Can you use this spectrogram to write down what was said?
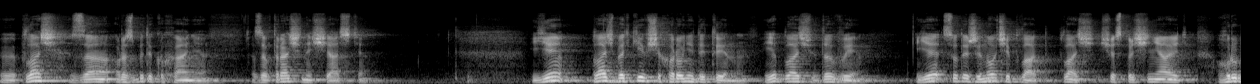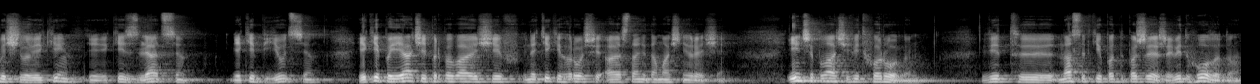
Е, плач за розбите кохання, за втрачене щастя. Є плач батьків, що хоронять дитину, є плач вдови, є суто жіночий плач, що спричиняють грубі чоловіки, які зляться, які б'ються, які пиячать, припиваючи не тільки гроші, а й останні домашні речі. Інші плачуть від хвороби, від е, наслідків пожежі, від голоду.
